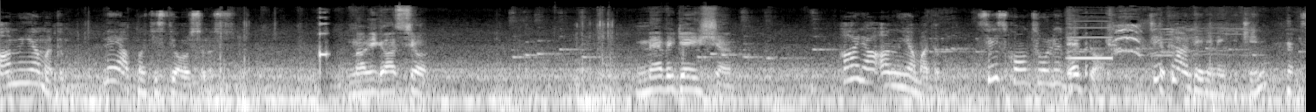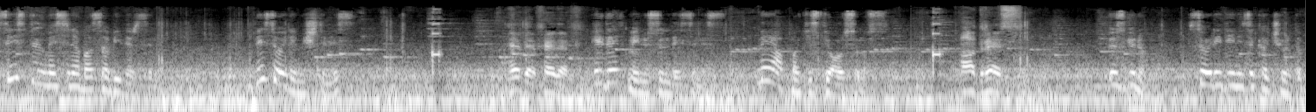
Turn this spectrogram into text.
Anlayamadım. Ne yapmak istiyorsunuz? Navigasyon. Navigation. Hala anlayamadım. Ses kontrolü duruyor. Tekrar denemek için ses düğmesine basabilirsin. Ne söylemiştiniz? Hedef, hedef. Hedef menüsündesiniz. Ne yapmak istiyorsunuz? Adres. Üzgünüm. Söylediğinizi kaçırdım.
